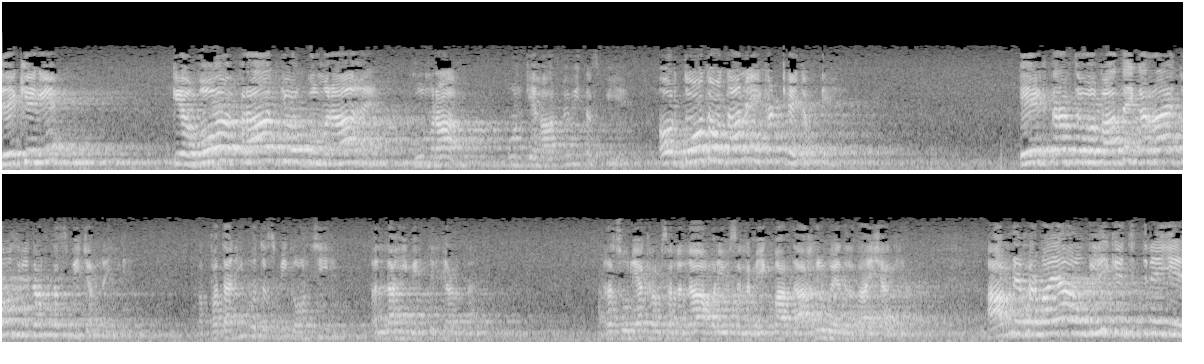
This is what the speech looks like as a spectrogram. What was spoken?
دیکھیں گے کہ وہ افراد جو گمراہ ہیں، گمراہ، ان کے ہاتھ میں بھی تصویر ہے۔ اور دو دو دانے اکٹھے جبتے ہیں۔ ایک طرف تو وہ باتیں کر رہا ہے، دوسری طرف تصویر چل رہی ہے۔ اب پتہ نہیں وہ تصویر کون سی ہے۔ اللہ ہی بہتر جانتا ہے۔ رسول اکرم صلی اللہ علیہ وسلم ایک بار داخل ہوئے حضرت عائشہ کی آپ نے فرمایا انگلی کے جتنے یہ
